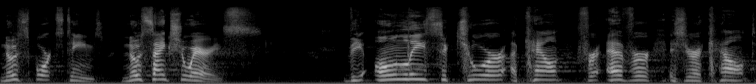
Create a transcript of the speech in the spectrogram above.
no sports teams, no sanctuaries. The only secure account forever is your account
